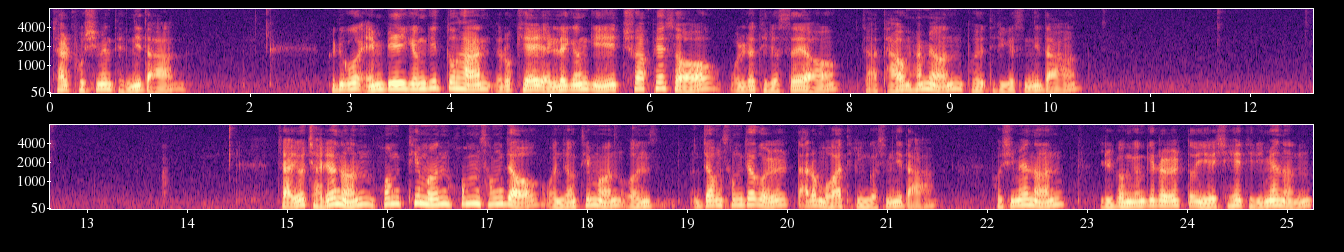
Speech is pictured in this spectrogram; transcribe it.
잘 보시면 됩니다. 그리고 NBA 경기 또한 이렇게 14경기 추합해서 올려드렸어요. 자, 다음 화면 보여드리겠습니다. 자, 이 자료는 홈팀은 홈 성적, 원정팀은 원정 성적을 따로 모아 드린 것입니다. 보시면은 1번 경기를 또 예시해 드리면은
